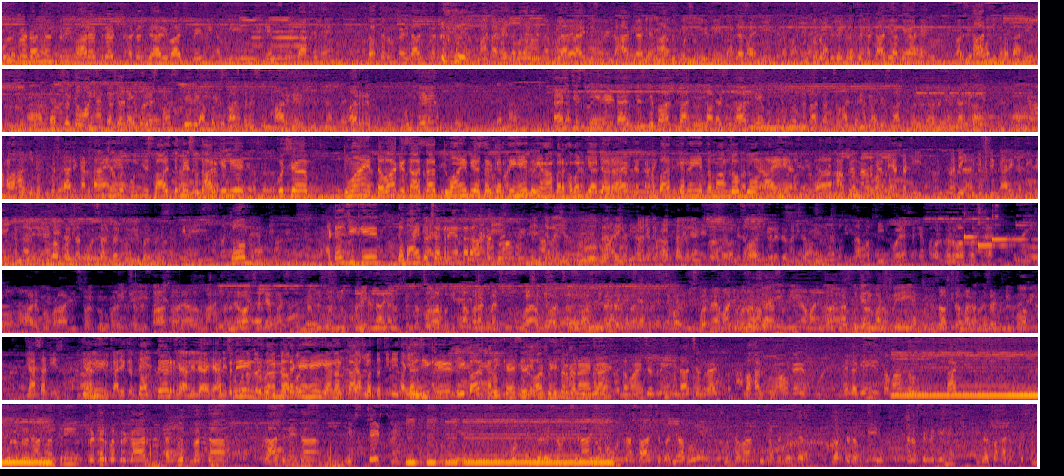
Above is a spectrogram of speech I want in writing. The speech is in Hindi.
पूर्व प्रधानमंत्री भारत रत्न अटल बिहारी वाजपेयी अभी एम्स में दाखिल हैं। डॉक्टर उनका इलाज कर रहे हैं। उनका हेल्थ अभी आया है, जिसमें कहा गया कि आज उनको छुट्टी नहीं दी जा सकती। उनको वेंटिलेटर से हटा लिया गया है और साथ ही जो दवाइयाँ दी जा रही है, वो रेस्पॉन्स दे रही है। स्वास्थ्य में सुधार है। और उनके डायलिसिस हुई है। डायलिसिस के बाद स्वास्थ्य में काफ़ी सुधार है। उनके ऊपर लगातार चौबीस घंटे उनके स्वास्थ्य पर नज़र रखी जा रही है। यहाँ बाहर कुछ कार्यकर्ता आए हैं उनके स्वास्थ्य में सुधार के लिए कुछ दुआएँ दवा के साथ साथ दुआएँ भी असर करती हैं। तो यहाँ पर हवन किया जा रहा है। हम बात कर रहे हैं ये तमाम लोग जो आए हैं। आपका नाम है? अनेक बीजेपीचे कार्यकर्ते. तो अटल जी के दवाएँ तो चल रही हैं अंदर आप और घर वापस आए। तो हमारे को बड़ा ईश्वर के ऊपर विश्वास हो रहा है और धन्यवाद कभी जो न्यूज़ बुलेटिन आई है उसके अंदर थोड़ा फ़र्क महसूस हुआ है उनका अच्छा स्वास्थ्य बेहतर हुआ है। और ईश्वर ने हमारी मनोकामना सुनी है हमारी प्रार्थना सुनी है उस हिसाब से हमारे रिज़ल्ट कार्यकर्ते डॉक्टर आलेले आहे आणि हैं। पद्धतीने के एक स्वास्थ्य को कैसे और बेहतर बनाया जाए दवाएँ चल रही हैं इलाज चल रहा है बाहर दुआओं के में लगे हैं तमाम लोग ताकि पूर्व प्रधानमंत्री प्रखर पत्रकार अद्भुत वक्ता राजनेता एक स्टेट्समैन वो किस तरह से उन चिरायु हो उनका स्वास्थ्य बढ़िया हो उन तमाम चीज़ों को लेकर डॉक्टर अपनी तरफ़ से लगे हैं इधर बाहर उनके भी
